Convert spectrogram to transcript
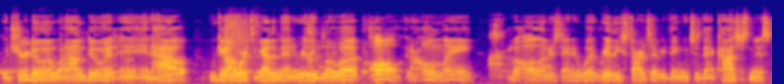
what you're doing, what I'm doing, and, and, how we can all work together, man, and really blow up all in our own lane. but all understanding what really starts everything, which is that consciousness.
